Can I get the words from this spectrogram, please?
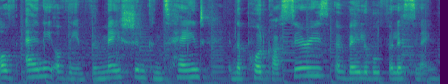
of any of the information contained in the podcast series available for listening.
